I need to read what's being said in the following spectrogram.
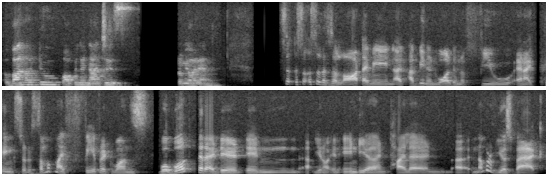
one or two popular nudges from your end. So, so, so there's a lot. I mean, I've, I've been involved in a few, and I think sort of some of my favorite ones were work that I did in, you know, in India and Thailand uh, a number of years back.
